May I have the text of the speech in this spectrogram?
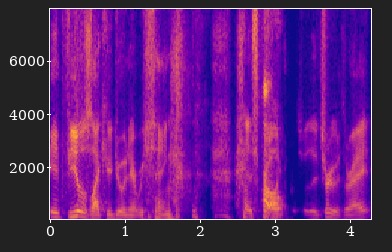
it feels like you're doing everything. it's probably oh. the truth, right?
